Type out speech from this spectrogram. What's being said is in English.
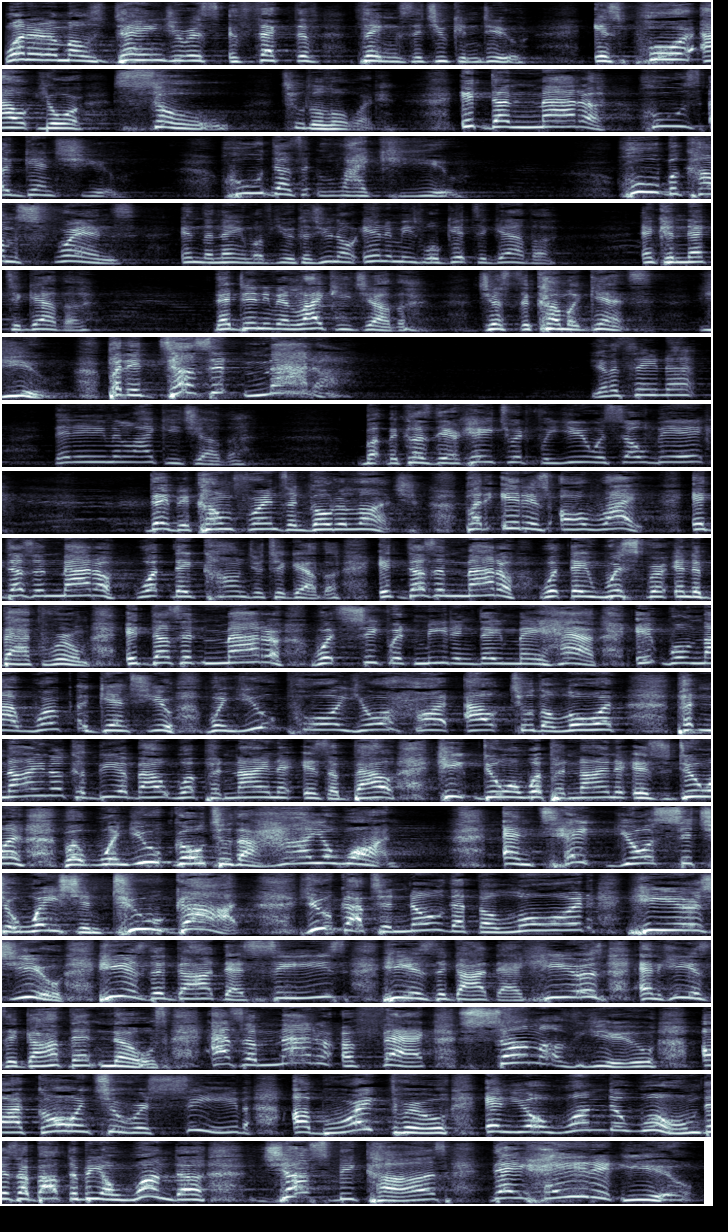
One of the most dangerous, effective things that you can do is pour out your soul to the Lord. It doesn't matter who's against you, who doesn't like you, who becomes friends in the name of you. Because you know, enemies will get together and connect together that didn't even like each other just to come against you. But it doesn't matter. You ever seen that? They didn't even like each other. But because their hatred for you was so big, they become friends and go to lunch. But it is all right. It doesn't matter what they conjure together. It doesn't matter what they whisper in the back room. It doesn't matter what secret meeting they may have. It will not work against you. When you pour your heart out to the Lord, Peninnah could be about what Peninnah is about. Keep doing what Peninnah is doing. But when you go to the higher one, and take your situation to God. You got to know that the Lord hears you. He is the God that sees. He is the God that hears and he is the God that knows. As a matter of fact, some of you are going to receive a breakthrough in your wonder womb. There's about to be a wonder just because they hated you.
